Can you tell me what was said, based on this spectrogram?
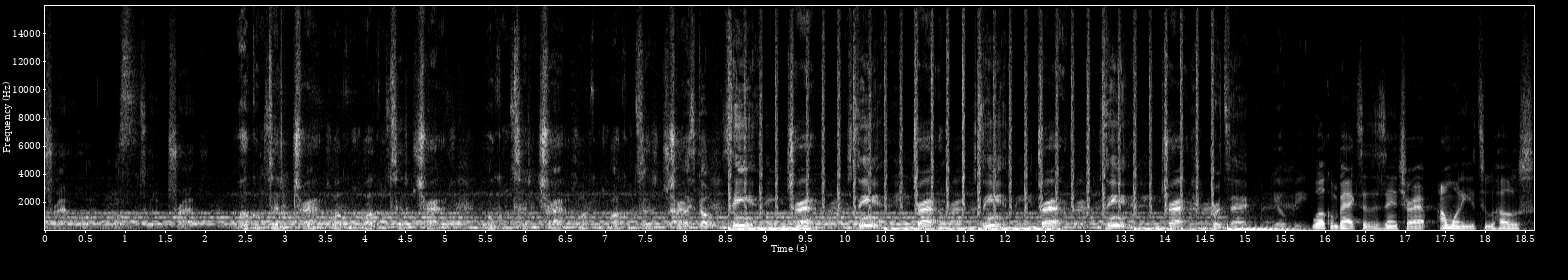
trap. Welcome, welcome to the trap. Welcome to the trap. Welcome, welcome to the trap. Welcome to the trap. Welcome, welcome to the trap. Let's go. Zen, Trap, Zen, trap, Zen, trap, Zen. trap. Protect. Welcome back to the Zen Trap. I'm one of your two hosts,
